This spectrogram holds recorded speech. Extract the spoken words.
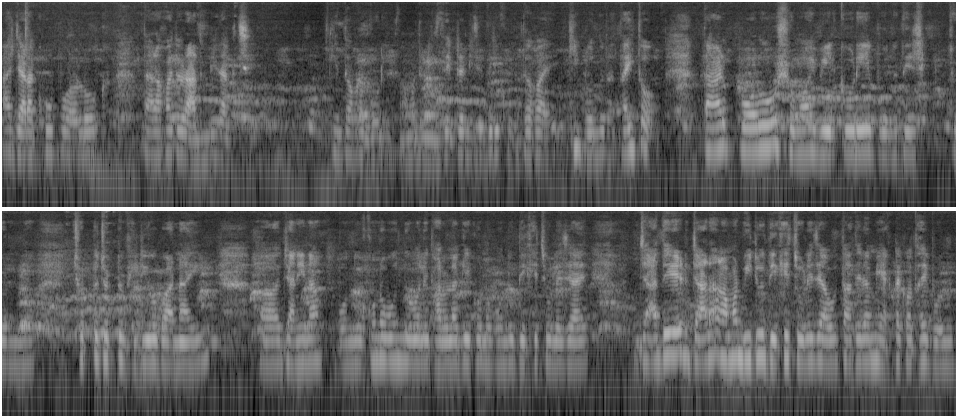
আর যারা খুব বড় লোক, তারা হয়তো রাঁধুনি রাখছে। কিন্তু আমরা গরিব, আমাদের নিজেদেরটা নিজেদেরই করতে হয়। কি বন্ধুরা, তাই তো? তারপরও সময় বের করে বন্ধুদের জন্য ছোট্ট ছোট্ট ভিডিও বানাই। জানি না বন্ধু, কোনো বন্ধু বলে ভালো লাগে, কোনো বন্ধু দেখে চলে যায়। যাদের, যারা আমার ভিডিও দেখে চলে যাও, তাদের আমি একটা কথাই বলব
